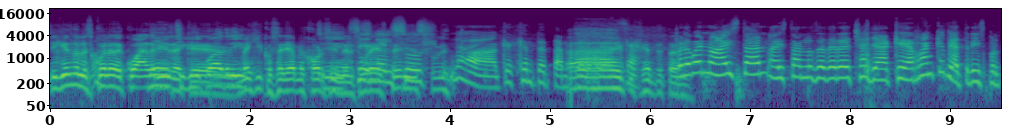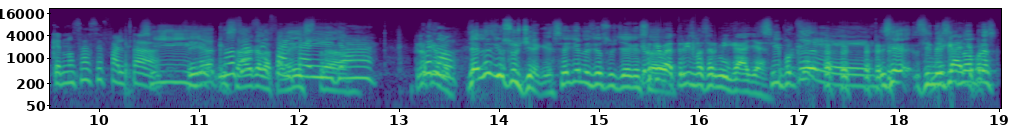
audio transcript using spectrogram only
Siguiendo la escuela de cuadri, Del de chiqui que cuadri. México sería mejor Sí. sin el Sí, en el sureste. sur. No, qué gente tan Ay, perversa. qué gente tan- Pero bueno, ahí están, ahí están los de derecha, ya que arranque Beatriz, porque nos hace falta. Sí, ya que nos salga hace la falta ahí palestra. ya. Creo que Ya les dio sus llegues, ¿eh? Ya les dio sus llegues. Creo a- que Beatriz va a ser mi galla. Sí, porque Sí. dice, sin Mi decir gallo. nombres,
